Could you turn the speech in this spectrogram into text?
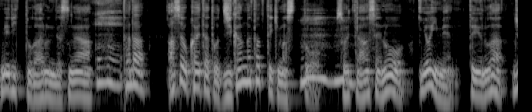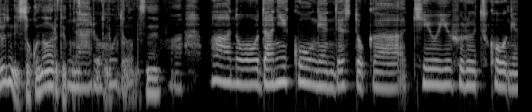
メリットがあるんですが、はいえー、ただ汗をかいた後時間が経ってきますと、うんうん、そういった汗の良い面というのが徐々に損なわれてくるなるほどですね。あまああのダニ抗原ですとかキウイフルーツ抗原、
